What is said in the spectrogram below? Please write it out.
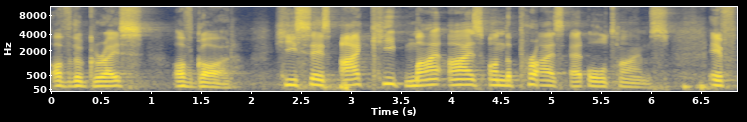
of the grace of God. He says, I keep my eyes on the prize at all times if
